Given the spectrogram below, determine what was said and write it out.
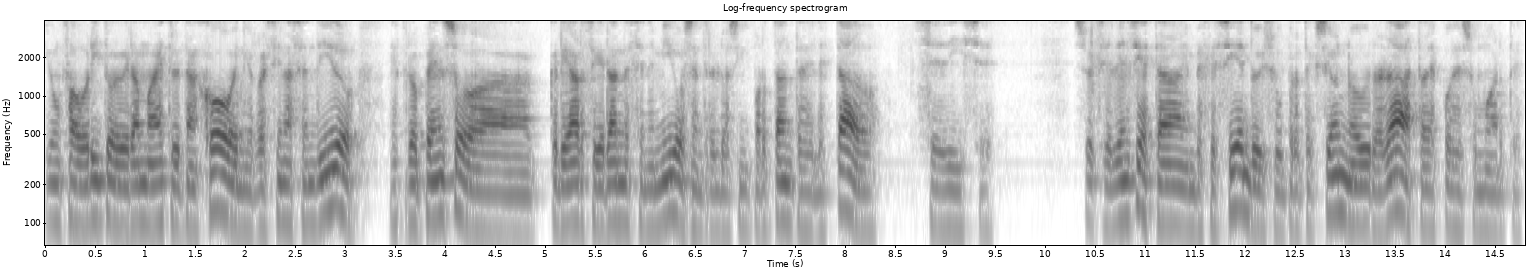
y un favorito de gran maestre tan joven y recién ascendido es propenso a crearse grandes enemigos entre los importantes del Estado, se dice. Su excelencia está envejeciendo y su protección no durará hasta después de su muerte.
